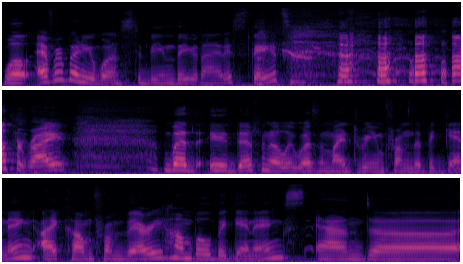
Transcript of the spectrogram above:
Well, everybody wants to be in the United States, right? but it definitely wasn't my dream from the beginning. I come from very humble beginnings, and uh,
